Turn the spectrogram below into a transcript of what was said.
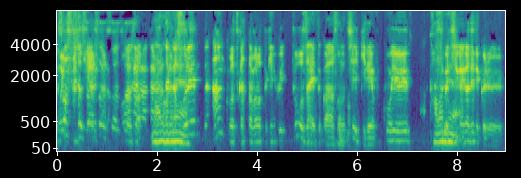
そうそうそうそうそうわかるわかる。なるほどねなんかそれ、あんこを使ったものって結局、東西とか、その地域で、こういう、変わるすごい違いね。が出てくる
